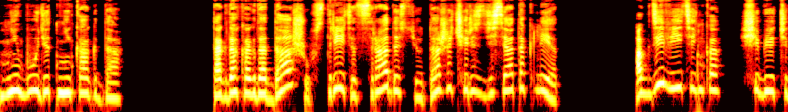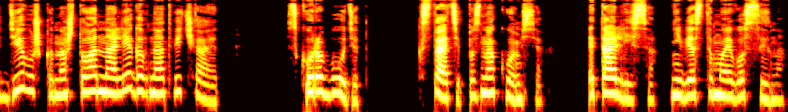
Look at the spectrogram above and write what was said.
не будет никогда. Тогда, когда Дашу встретят с радостью даже через десяток лет. «А где Витенька?» — щебечет девушка, на что Анна Олеговна отвечает. «Скоро будет. Кстати, познакомься. Это Алиса, невеста моего сына».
